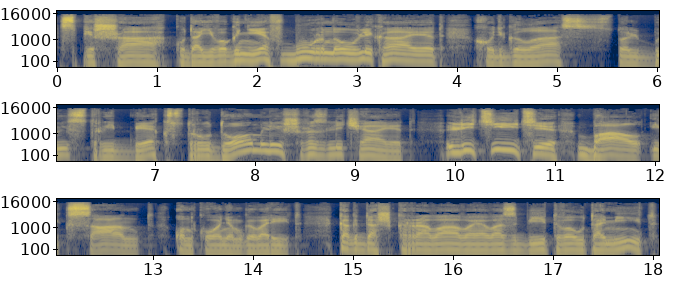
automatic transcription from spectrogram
Спеша, куда его гнев бурно увлекает, Хоть глаз столь быстрый бег с трудом лишь различает. «Летите, бал ксант!» — он коням говорит. «Когда ж кровавая вас битва утомит,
